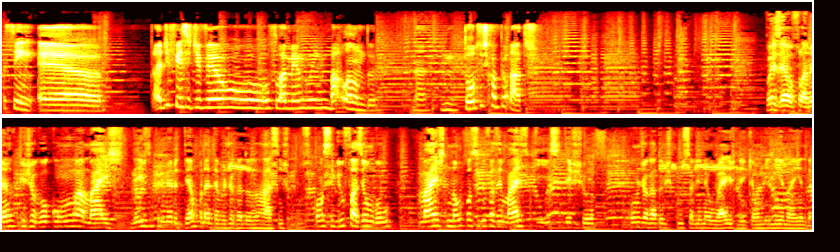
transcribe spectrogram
assim, é tá difícil de ver o Flamengo embalando, né? Em todos os campeonatos. Pois é, o Flamengo que jogou com um a mais desde o primeiro tempo, né? Teve o jogador do Racing expulso, conseguiu fazer um gol, mas não conseguiu fazer mais do que isso deixou um jogador expulso ali, né? O Wesley, que é um menino ainda,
